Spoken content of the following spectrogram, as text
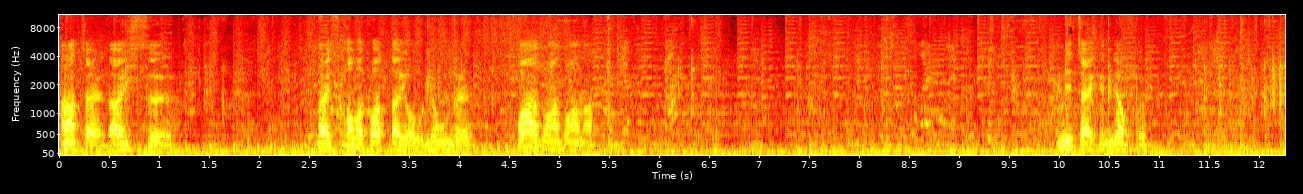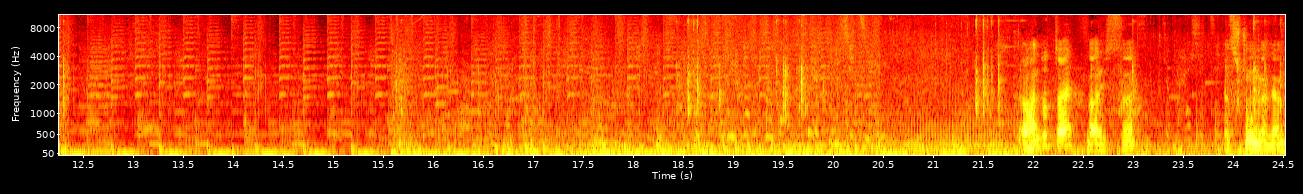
하나짤 나이스 나이스 커버 좋았다 이거 우리 형들 송하나 송하나 송하나 겐지짤 겐지 없어 야, 한조 짤? 나이스. 수중 내전.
